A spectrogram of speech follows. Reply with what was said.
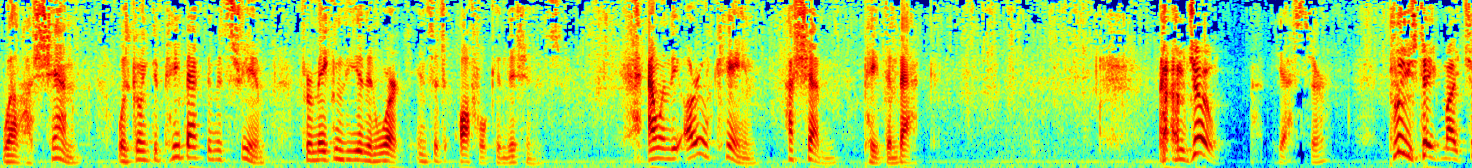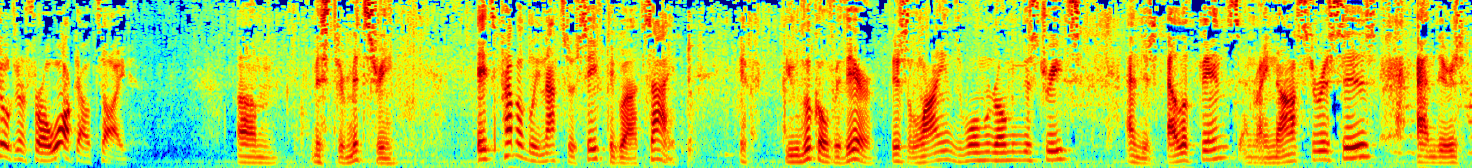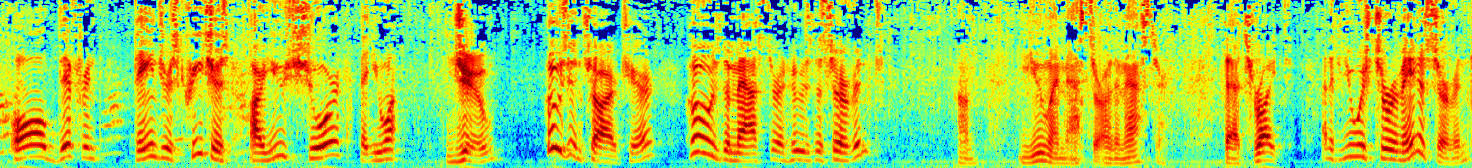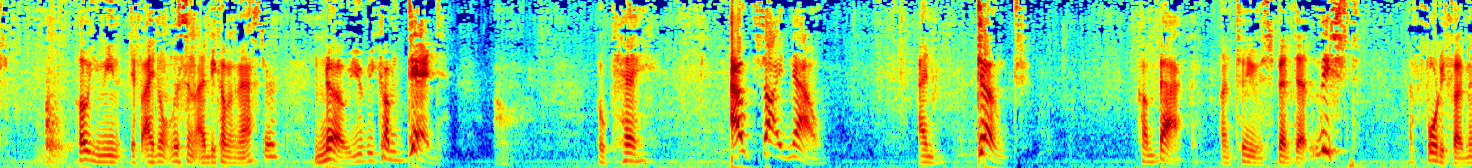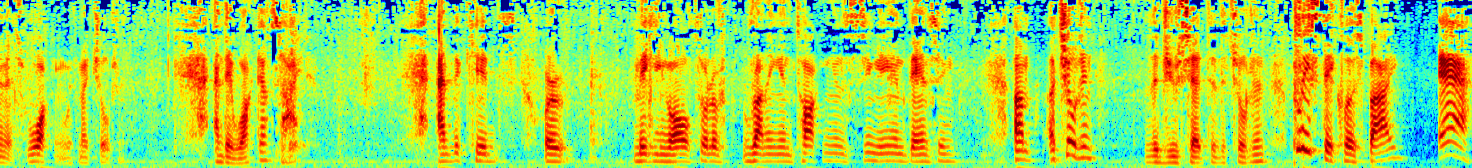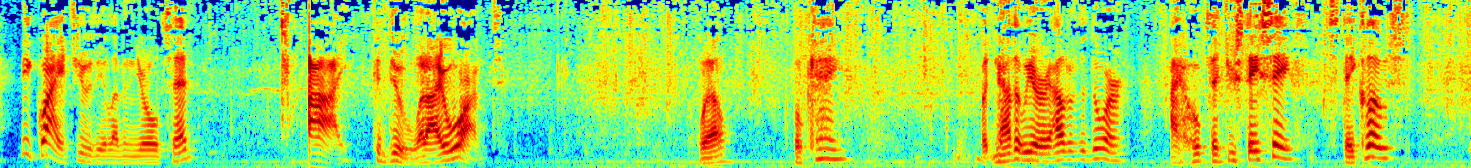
Well, Hashem was going to pay back the Mitzrayim for making the Yidden work in such awful conditions. And when the Arov came, Hashem paid them back. I'm Jew. Yes, sir. Please take my children for a walk outside. Um, Mr. Mitzri, it's probably not so safe to go outside. If you look over there, there's lions roaming the streets, and there's elephants and rhinoceroses, and there's all different dangerous creatures. Are you sure that you want Jew? Who's in charge here? Who's the master and who's the servant? Um, you, my master, are the master. That's right. And if you wish to remain a servant, oh, you mean if I don't listen, I become a master? No, you become dead. Okay. Outside now. And don't come back until you've spent at least 45 minutes walking with my children. And they walked outside. And the kids were making all sort of running and talking and singing and dancing. Um, uh, children, the Jew said to the children, please stay close by. Eh, be quiet, Jew, the 11 year old said. I could do what I want. Well, okay. But now that we are out of the door, I hope that you stay safe, stay close.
